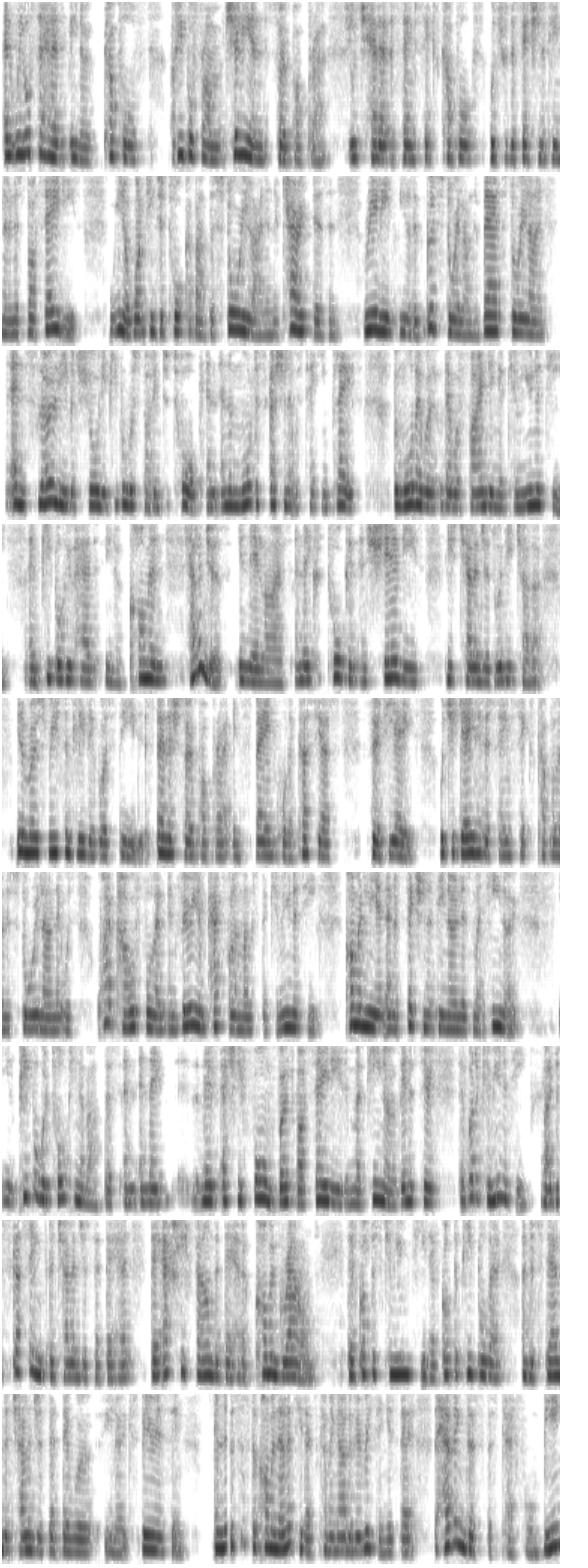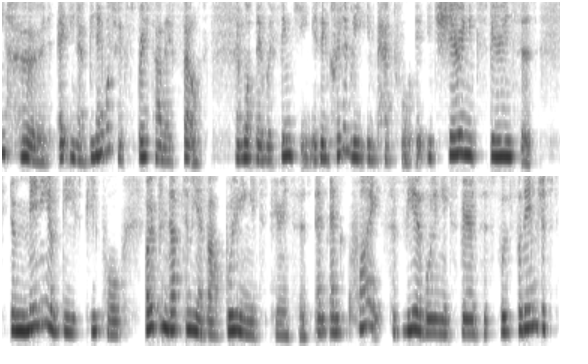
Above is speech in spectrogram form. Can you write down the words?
And we also had, you know, couples people from Chilean soap opera, which had a, a same-sex couple, which was affectionately known as Bossades, you know, wanting to talk about the storyline and the characters and really, you know, the good storyline, the bad storyline. And slowly but surely people were starting to talk and, and the more discussion that was taking place, the more they were, they were finding a community and people who had, you know, common challenges in their lives and they could talk and, and share these, these challenges with each other. You know, most recently there was the Spanish soap opera in Spain called Acacias 38, which again had a same sex couple and a storyline that was quite powerful and, and very impactful amongst the community, commonly and, and affectionately known as Maitino. You know, people were talking about this and, and they, they've actually formed both Bossades and Maitino, Venice series. They've got a community. By discussing the challenges that they had, they actually found that they had a common ground they've got this community, they've got the people that understand the challenges that they were, you know, experiencing. And this is the commonality that's coming out of everything is that having this, this platform, being heard, eh, you know, being able to express how they felt and what they were thinking is incredibly impactful. It's sharing experiences. You know, many of these people opened up to me about bullying experiences and, and quite severe bullying experiences for, for them just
